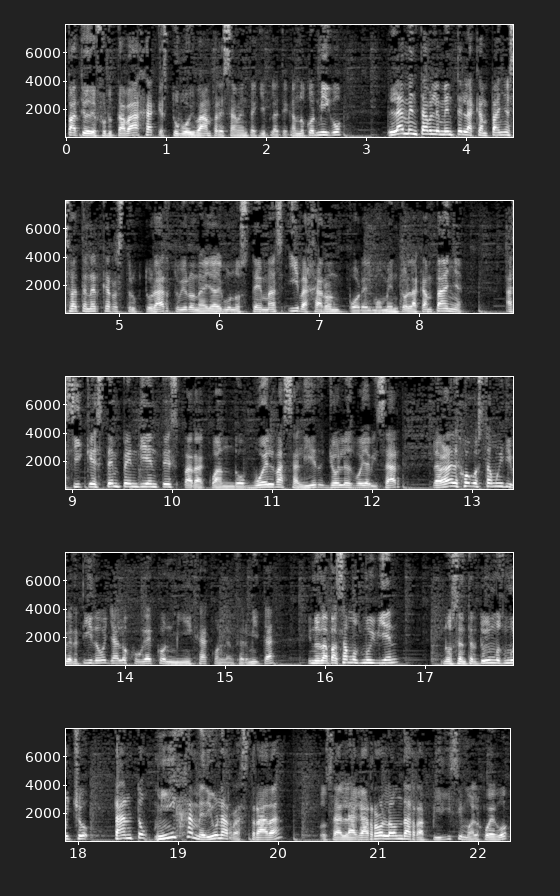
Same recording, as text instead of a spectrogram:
patio de fruta baja que estuvo Iván precisamente aquí platicando conmigo. Lamentablemente la campaña se va a tener que reestructurar, tuvieron ahí algunos temas y bajaron por el momento la campaña. Así que estén pendientes para cuando vuelva a salir, yo les voy a avisar. La verdad el juego está muy divertido, ya lo jugué con mi hija, con la enfermita, y nos la pasamos muy bien, nos entretuvimos mucho. Tanto, mi hija me dio una arrastrada, o sea, le agarró la onda rapidísimo al juego,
